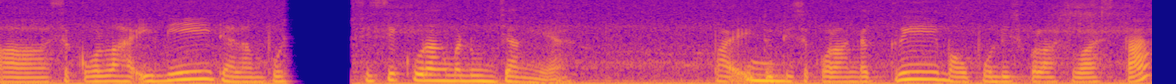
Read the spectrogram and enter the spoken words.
uh, sekolah ini dalam posisi kurang menunjang ya, baik hmm. itu di sekolah negeri maupun di sekolah swasta.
